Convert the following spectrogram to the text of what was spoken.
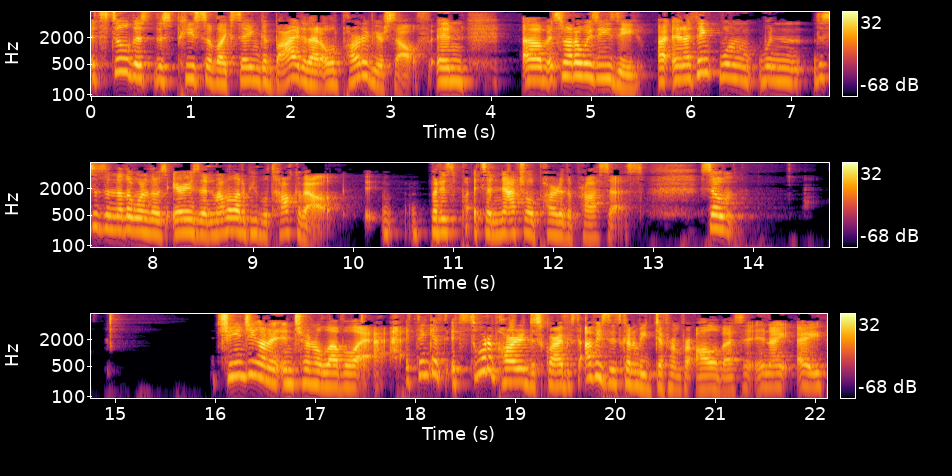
it's still this, this piece of like saying goodbye to that old part of yourself. And, um, it's not always easy. And I think when, when this is another one of those areas that not a lot of people talk about, but it's, it's a natural part of the process. So changing on an internal level, I, I think it's, it's sort of hard to describe because obviously it's going to be different for all of us. And I, I,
